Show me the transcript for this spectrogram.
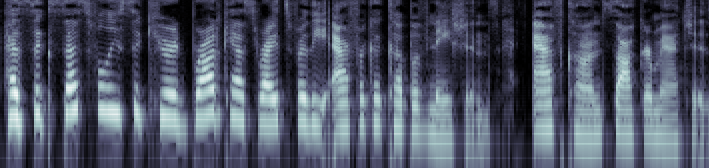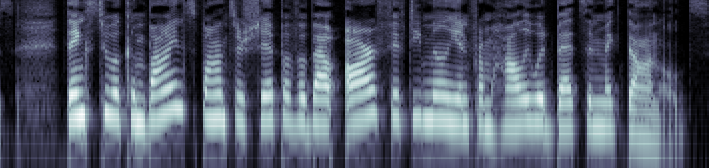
has successfully secured broadcast rights for the Africa Cup of Nations, AFCON soccer matches, thanks to a combined sponsorship of about R50 million from Hollywoodbets and McDonald's.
